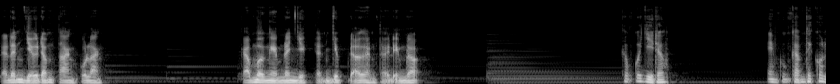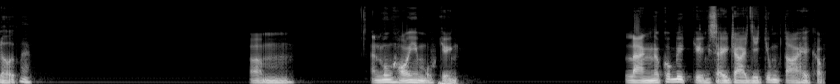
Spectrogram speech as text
Đã đến dự đám tang của Lan. Cảm ơn em đã nhiệt tình giúp đỡ anh thời điểm đó. Không có gì đâu Em cũng cảm thấy có lỗi mà. Um, Anh muốn hỏi em một chuyện. Lan nó có biết chuyện xảy ra với chúng ta hay không?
